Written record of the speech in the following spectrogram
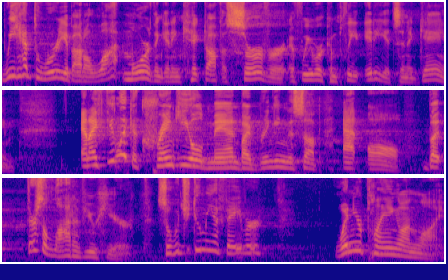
we had to worry about a lot more than getting kicked off a server if we were complete idiots in a game. And I feel like a cranky old man by bringing this up at all, but there's a lot of you here. So would you do me a favor? When you're playing online,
